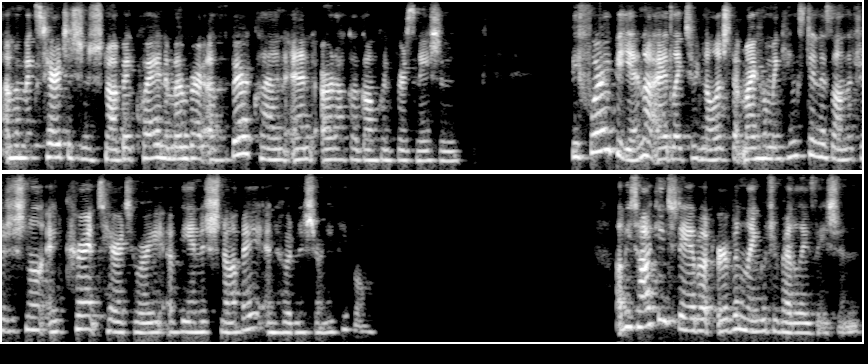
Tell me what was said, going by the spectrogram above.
I'm a mixed heritage Anishinaabe Kwe and a member of the Bear Clan and Ardoch Algonquin First Nation. Before I begin, I'd like to acknowledge that my home in Kingston is on the traditional and current territory of the Anishinaabe and Haudenosaunee people. I'll be talking today about urban language revitalization.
